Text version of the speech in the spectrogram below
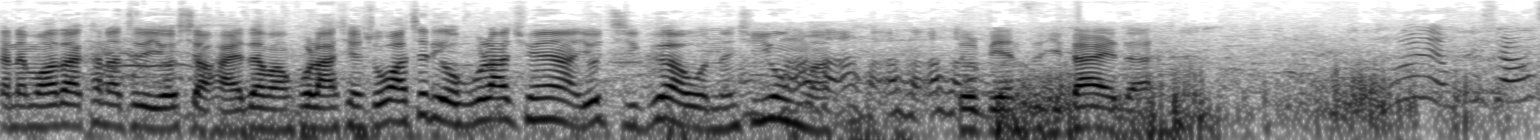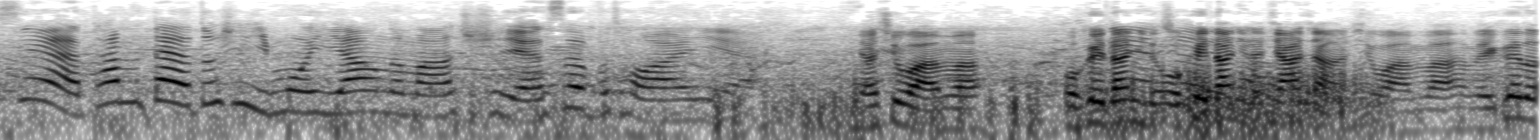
刚才猫大看到这里有小孩在玩呼啦圈，说哇这里有呼啦圈啊，有几个我能去用吗？就是别人自己带的。我有点不相信，他们带的都是一模一样的吗？只是颜色不同而已。你要去玩吗？我可以当你的，我可以当你的家长去玩吧。每个都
